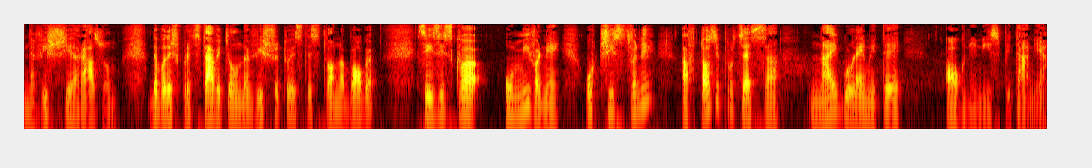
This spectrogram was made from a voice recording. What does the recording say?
на висшия разум, да бъдеш представител на висшето естество на Бога, се изисква умиване, очистване, а в този процес са най-големите огнени изпитания.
